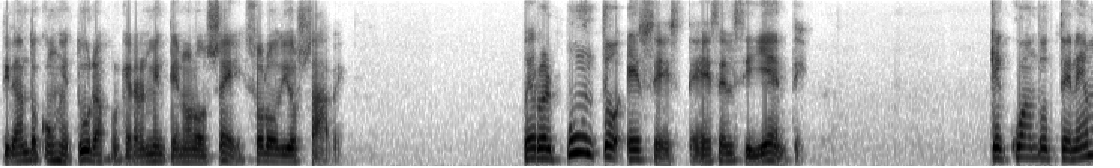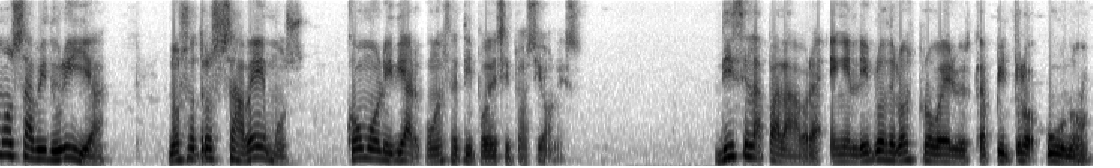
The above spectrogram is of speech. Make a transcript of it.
tirando conjeturas porque realmente no lo sé, solo Dios sabe. Pero el punto es este, es el siguiente, que cuando tenemos sabiduría, nosotros sabemos cómo lidiar con este tipo de situaciones. Dice la palabra en el libro de los Proverbios, capítulo 1,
